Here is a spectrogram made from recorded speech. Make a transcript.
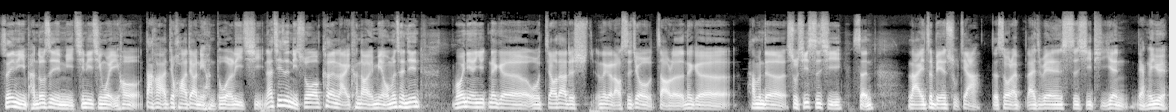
所以你很多事情你亲力亲为以后，大概就花掉你很多的力气。那其实你说客人来看到一面，我们曾经某一年那个我交大的那个老师就找了那个他们的暑期实习生来这边暑假的时候来来这边实习体验两个月。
